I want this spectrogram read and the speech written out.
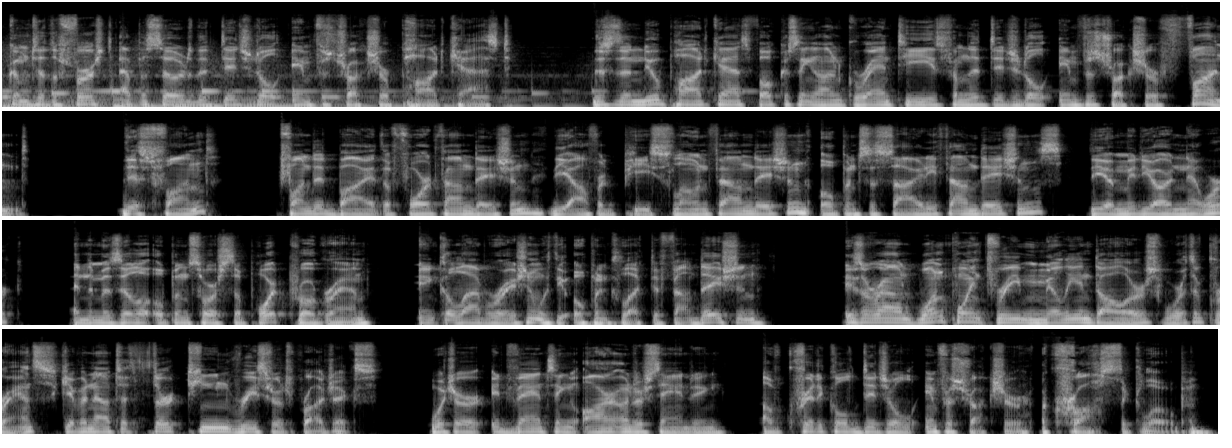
welcome to the first episode of the Digital Infrastructure Podcast. This is a new podcast focusing on grantees from the Digital Infrastructure Fund. This fund, funded by the Ford Foundation, the Alfred P. Sloan Foundation, Open Society Foundations, the Omidyar Network, and the Mozilla Open Source Support Program, in collaboration with the Open Collective Foundation, is around $1.3 million worth of grants given out to 13 research projects, which are advancing our understanding of critical digital infrastructure across the globe.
